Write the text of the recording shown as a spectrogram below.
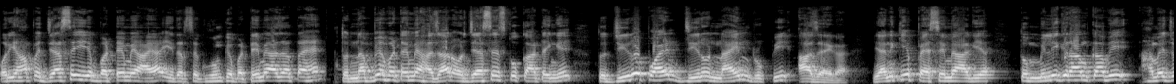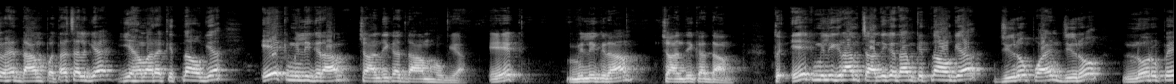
और यहाँ पे जैसे ये बटे में आया इधर से घूम के बटे में आ जाता है तो नब्बे बटे में हज़ार और जैसे इसको काटेंगे तो zero point zero nine rupee आ जाएगा। यानी कि ये पैसे में आ गया। तो मिलीग्राम का भी हमें जो है दाम पता चल गया ये हमारा कितना हो गया? एक मिलीग्राम चांदी का दाम हो गया। एक मिलीग्राम चांदी का दाम। तो एक मिलीग्राम चांदी का दाम कितना हो गया? ज़ीरो पॉइंट ज़ीरो नौ रुपए।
